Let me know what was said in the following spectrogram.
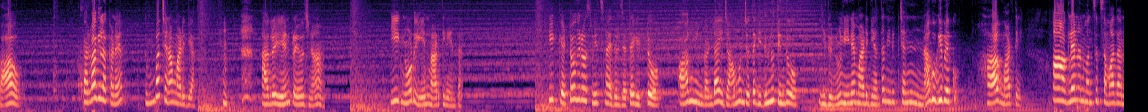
ವಾವ್. ಪರವಾಗಿಲ್ಲ ಕಣೆ, ತುಂಬ ಚೆನ್ನಾಗಿ ಮಾಡಿದ್ಯಾ? ಆದರೆ ಏನು ಪ್ರಯೋಜನ? ಈಗ ನೋಡು ಏನು ಮಾಡ್ತೀನಿ ಅಂತ. ಈಗ ಕೆಟ್ಟೋಗಿರೋ ಸ್ವೀಟ್ಸ್ನ ಇದ್ರ ಜೊತೆಗಿಟ್ಟು, ಆಗ ನಿನ್ನ ಗಂಡ ಈ ಜಾಮೂನ್ ಜೊತೆಗೆ ಇದನ್ನು ತಿಂದು ಇದನ್ನು ನೀನೇ ಮಾಡಿದ್ಯಾ ಅಂತ ನಿನಗೆ ಚೆನ್ನಾಗಿ ಉಗಿಬೇಕು. ಹಾಗೆ ಮಾಡ್ತೀನಿ. ಆಗಲೇ ನನ್ನ ಮನ್ಸಿಗೆ ಸಮಾಧಾನ.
